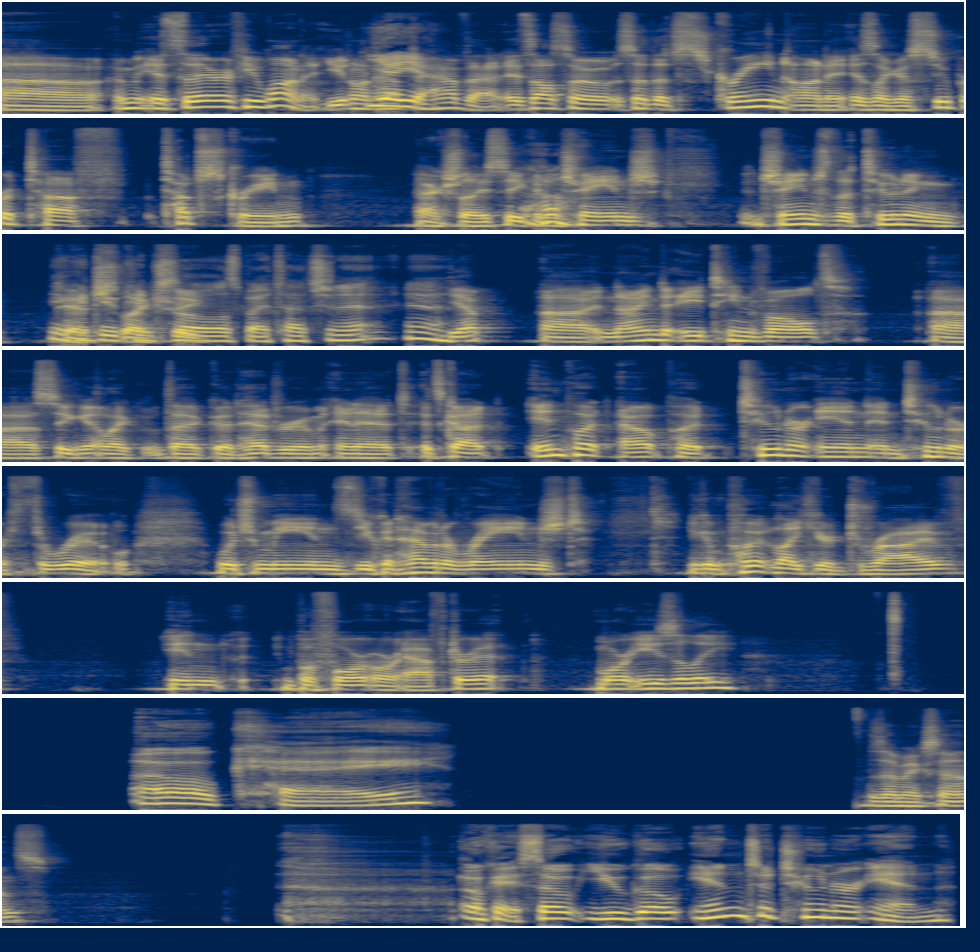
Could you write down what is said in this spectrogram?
uh, I mean, it's there if you want it. You don't Yeah, have yeah. to have that. It's also so the screen on it is like a super tough touch screen, actually. So you can Oh. change change the tuning You pitch. do like so you- controls by touching it. Yeah. Yep, uh, nine to eighteen volt. Uh, so you get like that good headroom in it. It's got input, output, tuner in, and tuner through, which means you can have it arranged. You can put like your drive in before or after it more easily. Okay. Does that make sense? Okay, so you go into tuner in,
